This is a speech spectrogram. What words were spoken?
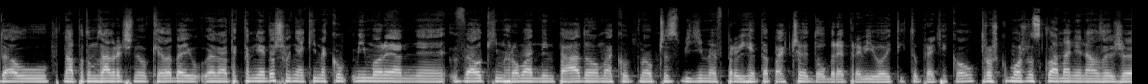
Dalu no a potom záverečného Keleba Juena, tak tam nedošlo nejakým ako mimoriadne veľkým hromadným pádom, ako sme občas vidíme v prvých etapách, čo je dobré pre vývoj týchto pretekov. Trošku možno sklamanie naozaj, že,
